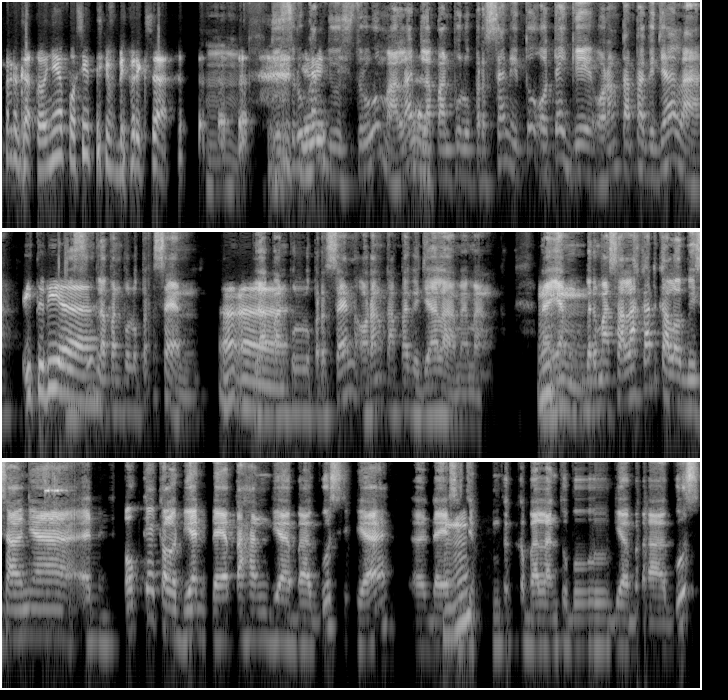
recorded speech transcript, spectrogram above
ntar gatonya positif diperiksa hmm. justru kan justru malah 80% itu OTG orang tanpa gejala itu dia justru 80% uh-uh. 80% orang tanpa gejala memang. Nah, hmm. yang bermasalah kan kalau misalnya eh, oke okay, kalau dia daya tahan dia bagus ya, eh, daya hmm. sistem kekebalan tubuh dia bagus,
